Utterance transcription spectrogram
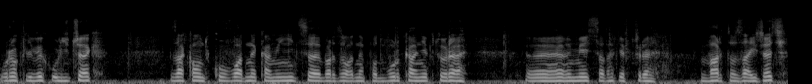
urokliwych uliczek, zakątków, ładne kamienice, bardzo ładne podwórka, niektóre e, miejsca takie, w które warto zajrzeć.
